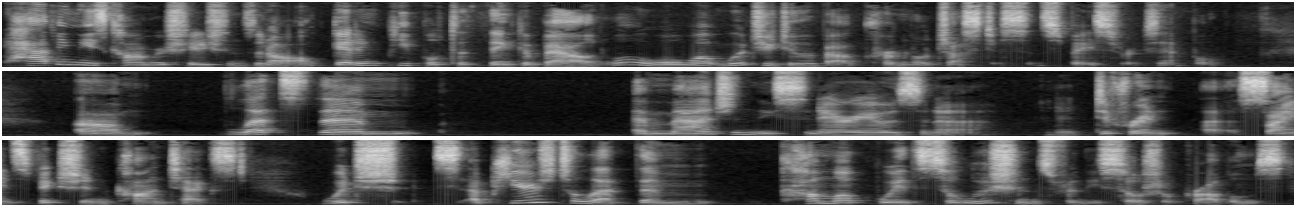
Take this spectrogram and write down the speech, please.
having these conversations at all, getting people to think about, oh, well, what would you do about criminal justice in space, for example, um, lets them imagine these scenarios in a in a different uh, science fiction context, which appears to let them come up with solutions for these social problems,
